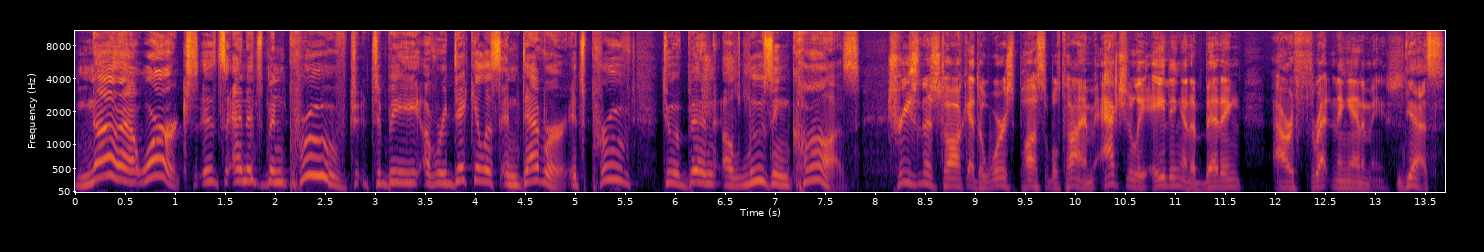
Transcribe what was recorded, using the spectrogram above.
None of that works. It's and it's been proved to be a ridiculous endeavor. It's proved to have been a losing cause. Treasonous talk at the worst possible time, actually aiding and abetting our threatening enemies. Yes.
